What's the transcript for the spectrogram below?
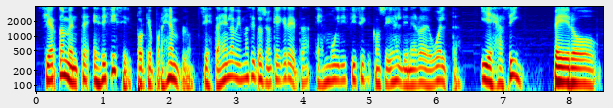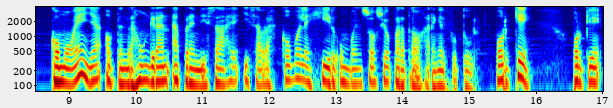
Ciertamente es difícil, porque por ejemplo, si estás en la misma situación que Greta, es muy difícil que consigas el dinero de vuelta. Y es así, pero como ella obtendrás un gran aprendizaje y sabrás cómo elegir un buen socio para trabajar en el futuro. ¿Por qué? Porque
